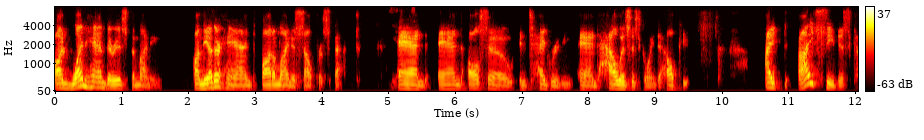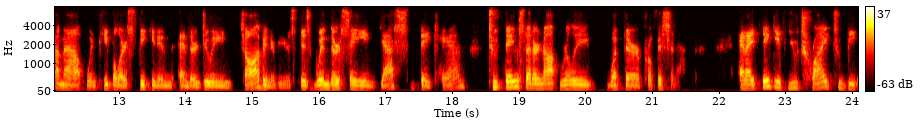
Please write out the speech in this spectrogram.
On one hand there is the money. On the other hand bottom line is self-respect yes. and and also integrity and how is this going to help you? I i see this come out when people are speaking in and they're doing job interviews is when they're saying yes they can to things that are not really what they're proficient at and I think if you try to be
